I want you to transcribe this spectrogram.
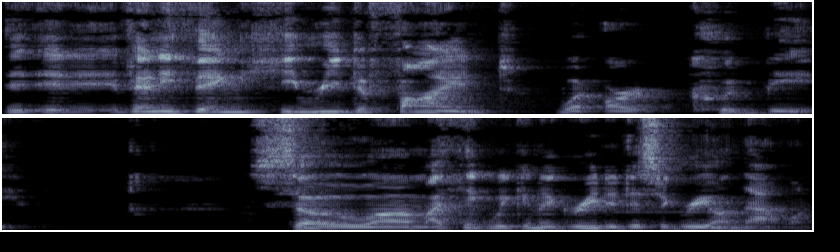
if anything, he redefined what art could be. So um, I think we can agree to disagree on that one.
